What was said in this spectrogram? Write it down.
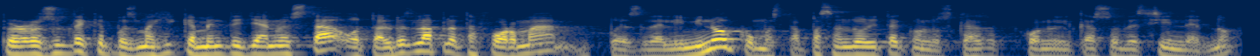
pero resulta que pues mágicamente ya no está o tal vez la plataforma pues la eliminó, como está pasando ahorita con, los, con el caso de CINET, ¿no?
